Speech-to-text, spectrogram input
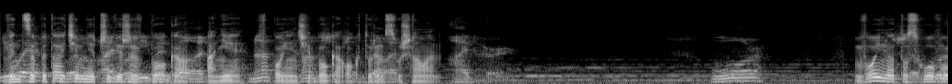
Więc zapytajcie mnie, czy wierzę w Boga, a nie w pojęcie Boga, o którym słyszałem. Wojna to słowo,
